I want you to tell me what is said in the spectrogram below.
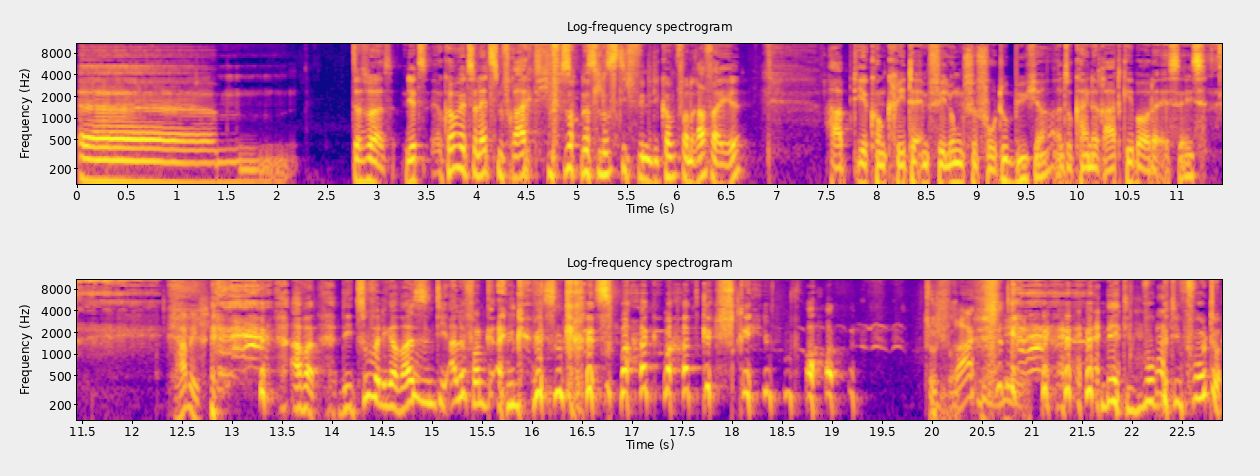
Ähm, das war's. Jetzt kommen wir zur letzten Frage, die ich besonders lustig finde. Die kommt von Raphael. Habt ihr konkrete Empfehlungen für Fotobücher, also keine Ratgeber oder Essays? Hab ich. Aber die zufälligerweise sind die alle von einem gewissen Chris Marquardt geschrieben worden. Die Fragen? Nee. nee, die, die Foto,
